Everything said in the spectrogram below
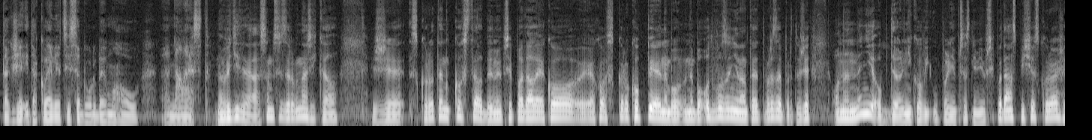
takže i takové věci se v Doudebech mohou eh, nalézt. No vidíte, já jsem si zrovna říkal, že skoro ten kostel by mi připadal jako, jako skoro kopie nebo, nebo odvození na té tvrze, protože on není obdelníkový úplně přesně. Mně připadá spíše skoro až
